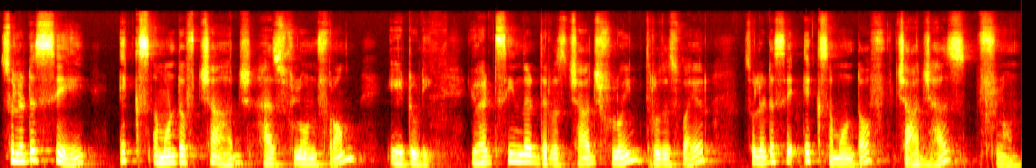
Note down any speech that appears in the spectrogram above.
So let us say X amount of charge has flown from A to D. You had seen that there was charge flowing through this wire. So let us say X amount of charge has flown.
